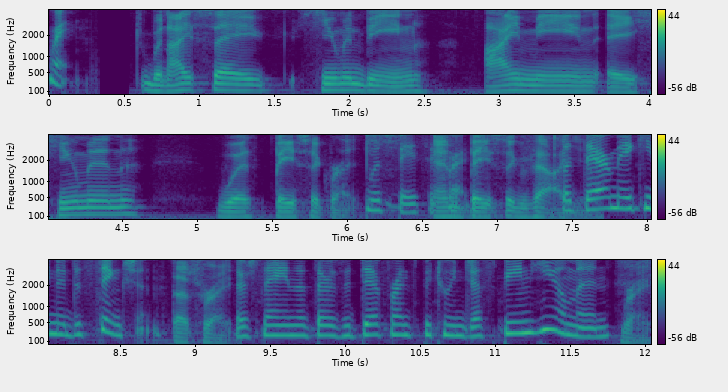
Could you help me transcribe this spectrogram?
Right. when I say human being, I mean a human with basic rights With basic and rights. basic value. But they're making a distinction. That's right. They're saying that there's a difference between just being human Right.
